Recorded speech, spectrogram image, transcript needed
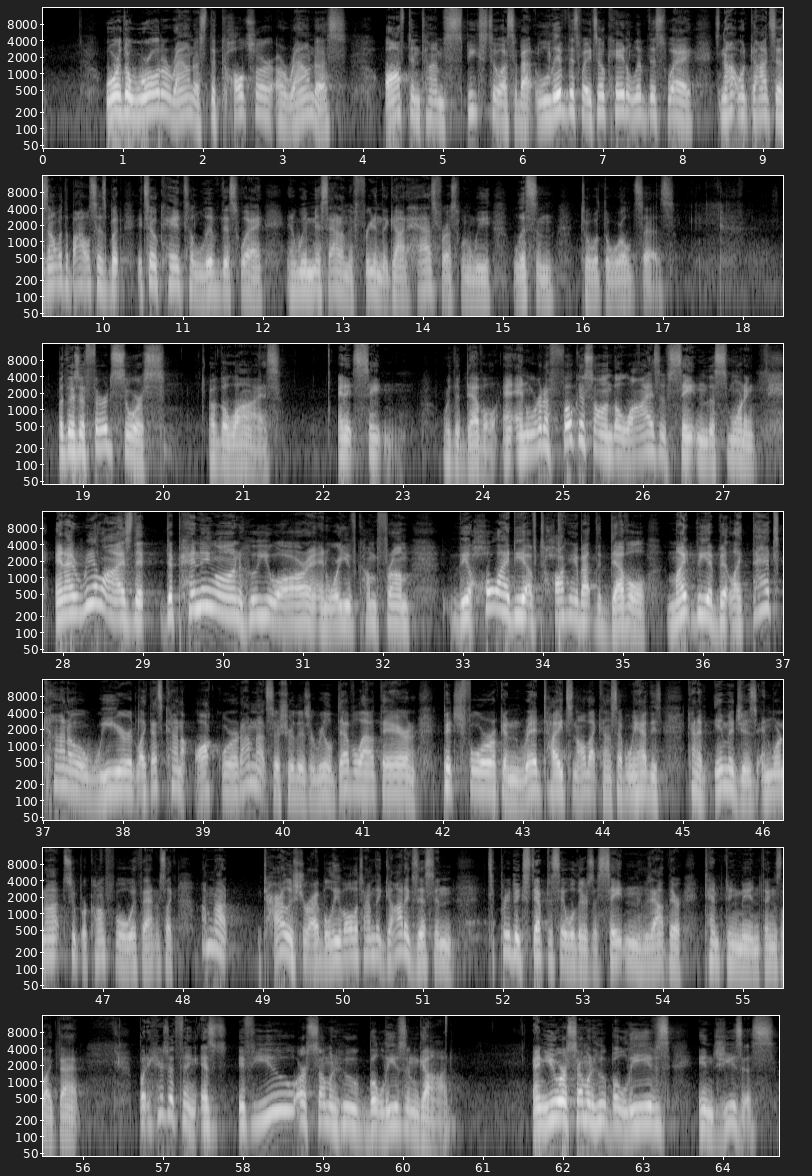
Or the world around us, the culture around us, oftentimes speaks to us about live this way. It's okay to live this way. It's not what God says, not what the Bible says, but it's okay to live this way. And we miss out on the freedom that God has for us when we listen to what the world says. But there's a third source of the lies, and it's Satan or the devil. And, and we're going to focus on the lies of Satan this morning. And I realize that depending on who you are and where you've come from, the whole idea of talking about the devil might be a bit like that's kind of weird like that's kind of awkward. I'm not so sure there's a real devil out there and pitchfork and red tights and all that kind of stuff. And we have these kind of images and we're not super comfortable with that. And it's like i'm not entirely sure i believe all the time that god exists. And it's a pretty big step to say well there's a satan who's out there tempting me and things like that. But here's the thing as if you are someone who believes in god and you are someone who believes in Jesus,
